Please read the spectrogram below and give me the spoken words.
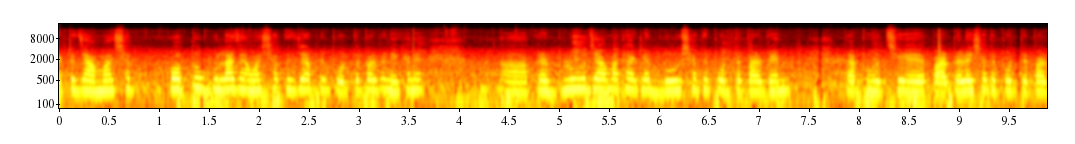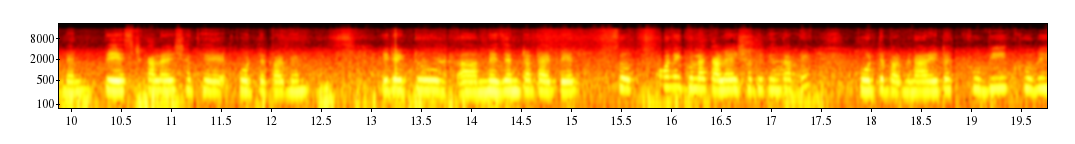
একটা জামার সাথে, কতগুলা জামার সাথে যে আপনি পরতে পারবেন। এখানে আপনার ব্লু জামা থাকলে ব্লুর সাথে পরতে পারবেন। তারপর হচ্ছে পার্পেলের সাথে পরতে পারবেন। পেস্ট কালারের সাথে পরতে পারবেন। এটা একটু মেজেন্টা টাইপের সো অনেকগুলো কালারের সাথে কিন্তু আপনি পরতে পারবেন। আর এটা খুবই খুবই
